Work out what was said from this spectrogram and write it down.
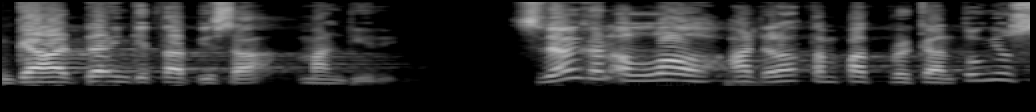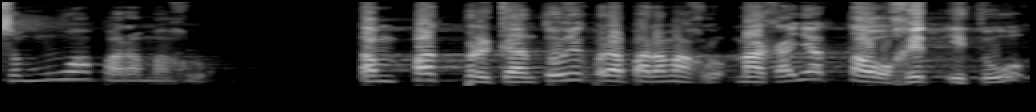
Nggak ada yang kita bisa mandiri. Sedangkan Allah adalah tempat bergantungnya semua para makhluk. Tempat bergantungnya kepada para makhluk. Makanya tauhid itu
